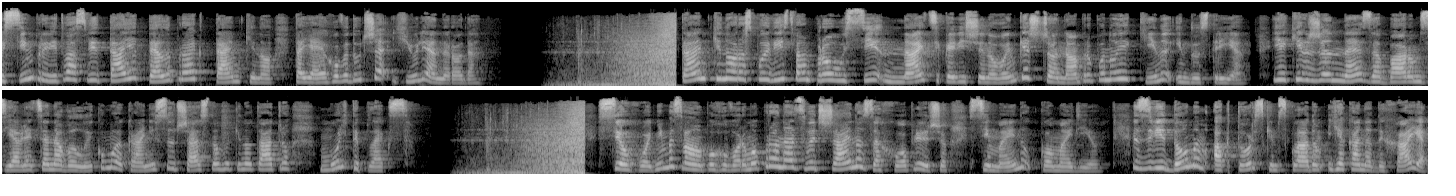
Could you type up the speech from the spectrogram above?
Усім привіт! Вас вітає телепроект Тайм кіно та я його ведуча Юлія Нерода. Тайм кіно розповість вам про усі найцікавіші новинки, що нам пропонує кіноіндустрія, які вже незабаром з'являться на великому екрані сучасного кінотеатру Мультиплекс. Сьогодні ми з вами поговоримо про надзвичайно захоплюючу сімейну комедію з відомим акторським складом, яка надихає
